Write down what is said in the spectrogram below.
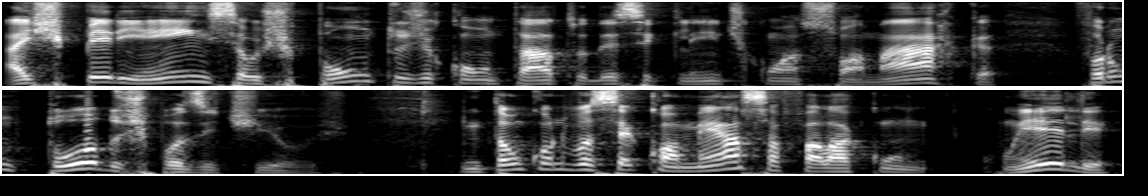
A experiência, os pontos de contato desse cliente com a sua marca foram todos positivos. Então, quando você começa a falar com, com ele,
